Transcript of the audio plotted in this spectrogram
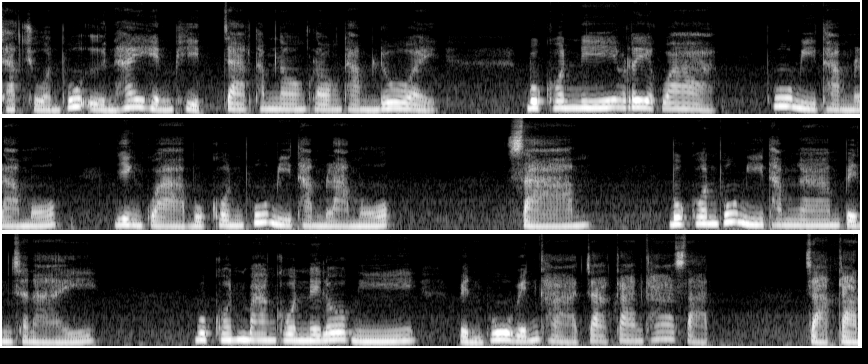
ชักชวนผู้อื่นให้เห็นผิดจากทำนองคลองธรรมด้วย บุคคลนี้เรียกว่า ผู้มีธรรมลามก ยิ่งกว่าบุคคลผู้มีธรรมลามก 3. บุคคลผู้มีธรรมงามเป็นไฉนบุคคลบางคนในโลกนี้ เป็นผู้เว้นขาจากการฆ่าสัตว์ จากการ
